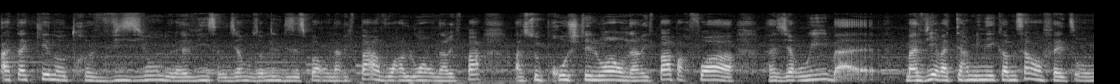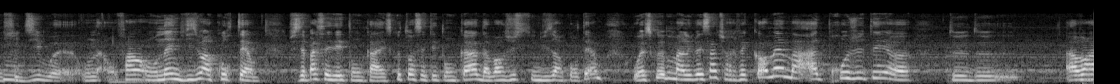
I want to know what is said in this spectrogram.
attaquer notre vision de la vie. Ça veut dire nous amener le désespoir. On n'arrive pas à voir loin, on n'arrive pas à se projeter loin, on n'arrive pas parfois à, se dire oui, bah, ma vie elle va terminer comme ça en fait. On se mm. dit, ouais, on a, enfin, on a une vision à court terme. Je ne sais pas si c'était ton cas. Est-ce que toi c'était ton cas d'avoir juste une vision à court terme? Ou est-ce que malgré ça tu arrivais quand même à, te projeter, euh, de, avoir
